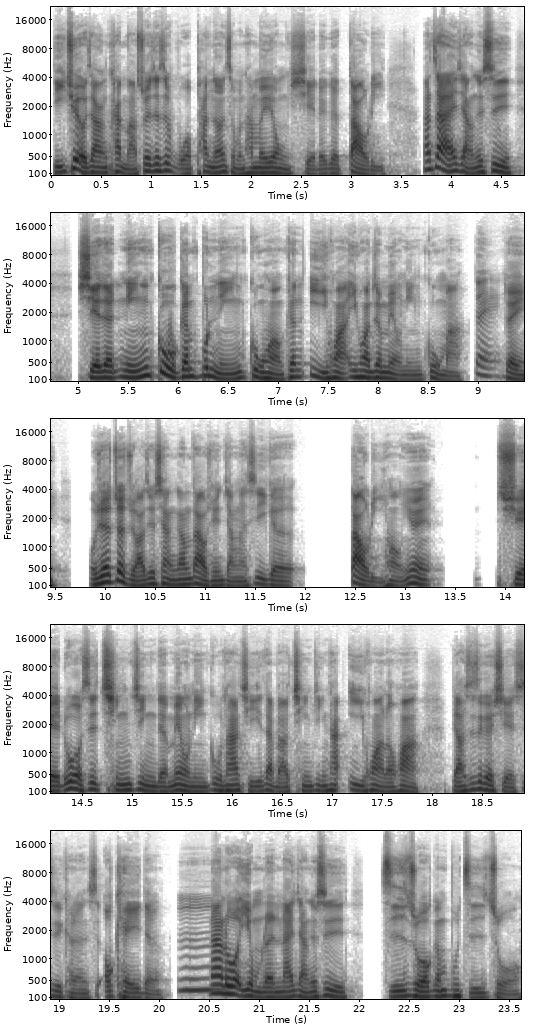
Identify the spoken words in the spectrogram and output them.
的确有这样看法。所以这是我判断为什么他们用血的一个道理。那再来讲，就是血的凝固跟不凝固哈，跟异化，异化就没有凝固嘛？对，对我觉得最主要就像刚刚大武玄讲的是一个道理哈，因为。血如果是清净的，没有凝固，它其实代表清净。它异化的话，表示这个血是可能是 OK 的。嗯，那如果以我们人来讲，就是执着跟不执着。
